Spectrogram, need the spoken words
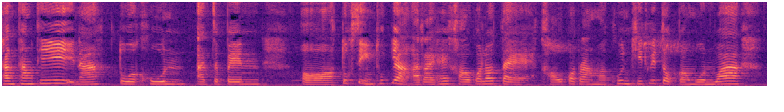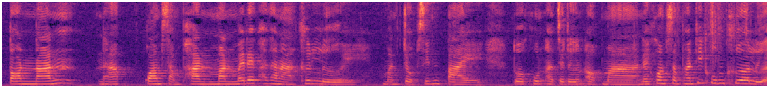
ทั้งทั้งที่นะ ตัวคุณอาจจะเป็นทุกสิ่งทุกอย่างอะไรให้เขาก็แล้วแต่เขากำลังมาคุ้นคิดวิตกกังวลว่า ตอนนั้น นะความสัมพันธ์มันไม่ได้พัฒนาขึ้นเลย มันจบสิ้นไป ตัวคุณอาจจะเดินออกมา ในความสัมพันธ์ที่คุ้มเครือหรืออ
